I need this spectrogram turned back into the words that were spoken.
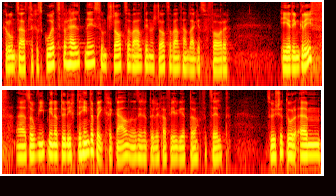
grundsätzlich ein gutes Verhältnis und Staatsanwältinnen und Staatsanwälte haben eigentlich das Verfahren eher im Griff, äh, soweit wir natürlich dahinter blicken, gell? das ist natürlich auch viel, wird da erzählt zwischendurch. Ähm,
